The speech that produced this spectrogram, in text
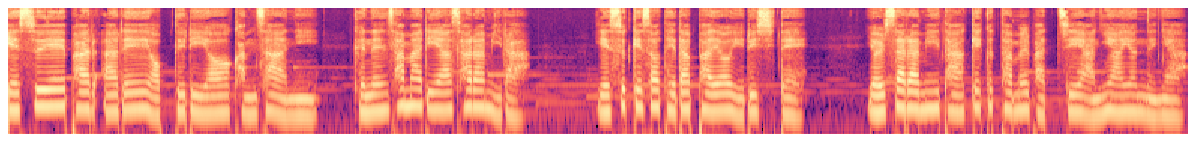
예수의 발 아래에 엎드리어 감사하니 그는 사마리아 사람이라. 예수께서 대답하여 이르시되 열 사람이 다 깨끗함을 받지 아니하였느냐?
